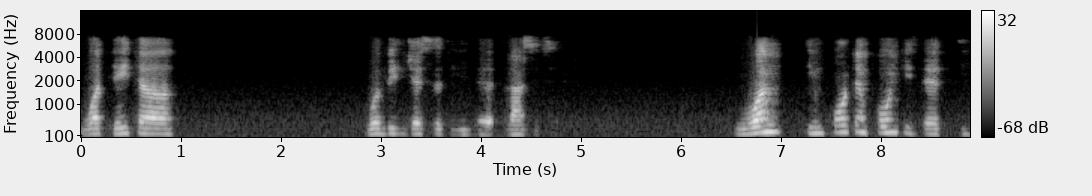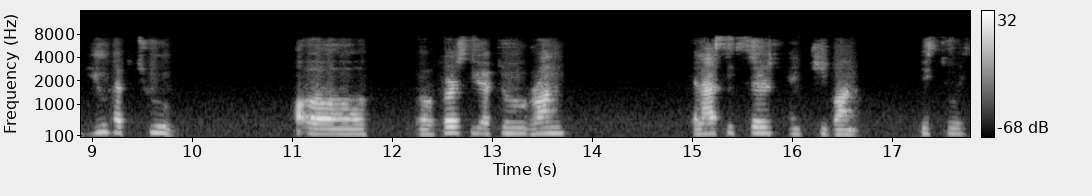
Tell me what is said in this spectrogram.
what data will be ingested in the Elasticsearch. One important point is that you have to uh, uh, first you have to run Elasticsearch and Kibana. These two is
